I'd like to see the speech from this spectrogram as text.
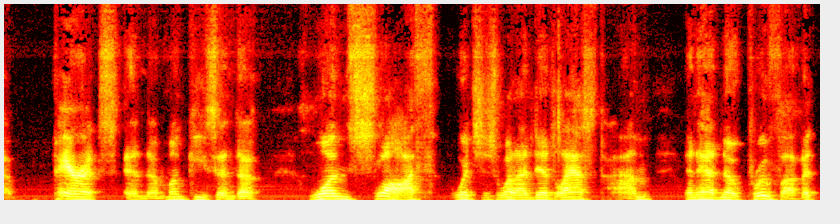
uh, parrots and the monkeys and the one sloth, which is what I did last time and had no proof of it,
